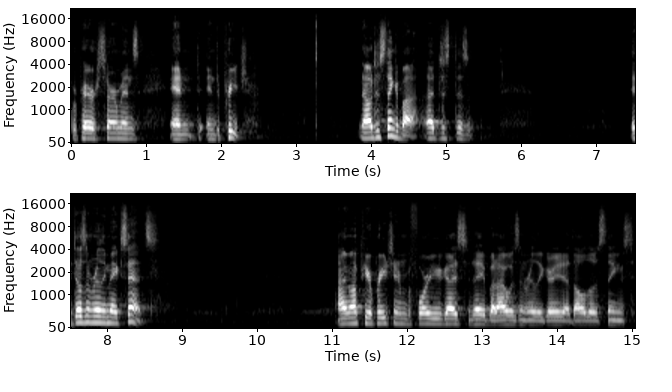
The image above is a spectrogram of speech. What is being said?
prepare sermons and, and to preach. Now, just think about it. That just doesn't. It doesn't really make sense. I'm up here preaching before you guys today, but I wasn't really great at all those things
